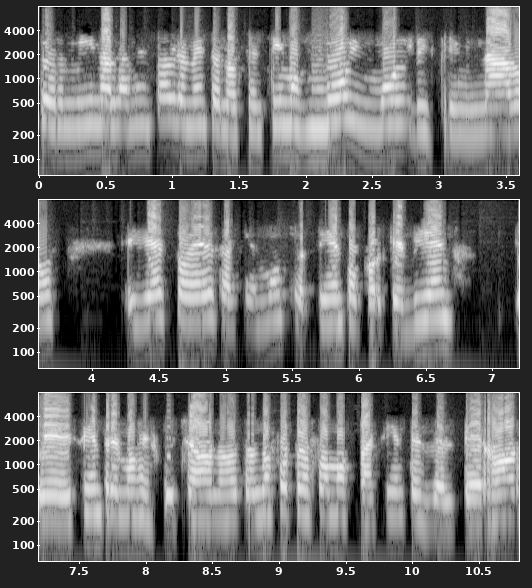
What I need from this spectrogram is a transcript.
termina. Lamentablemente nos sentimos muy, muy discriminados y esto es hace mucho tiempo porque bien eh, siempre hemos escuchado nosotros, nosotros somos pacientes del terror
